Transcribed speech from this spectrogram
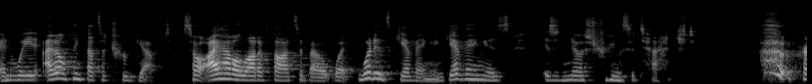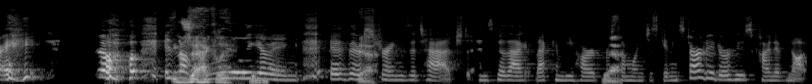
and waiting I don't think that's a true gift. So I have a lot of thoughts about what what is giving and giving is is no strings attached, right? No, it's exactly. not really giving if there's yeah. strings attached. And so that that can be hard for yeah. someone just getting started or who's kind of not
